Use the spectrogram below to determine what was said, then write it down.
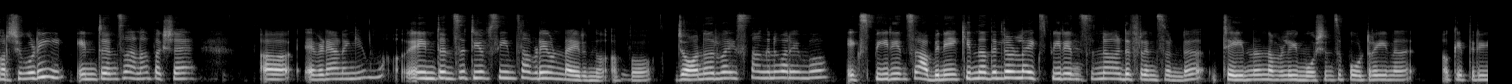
കുറച്ചും കൂടി ഇന്റൻസ് ആണ്. പക്ഷെ എവിടെയാണെങ്കിലും ഇന്റൻസിറ്റി ഓഫ് സീൻസ് അവിടെ ഉണ്ടായിരുന്നു. അപ്പോ ജോണർ വൈസ് അങ്ങനെ പറയുമ്പോൾ എക്സ്പീരിയൻസ് അഭിനയിക്കുന്നതിലുള്ള എക്സ്പീരിയൻസിന് ഡിഫറൻസ് ഉണ്ട്. ചെയ്യുന്നത് നമ്മൾ ഇമോഷൻസ് പോർട്ട്രേ ചെയ്യുന്ന ഒക്കെ ഇത്തിരി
